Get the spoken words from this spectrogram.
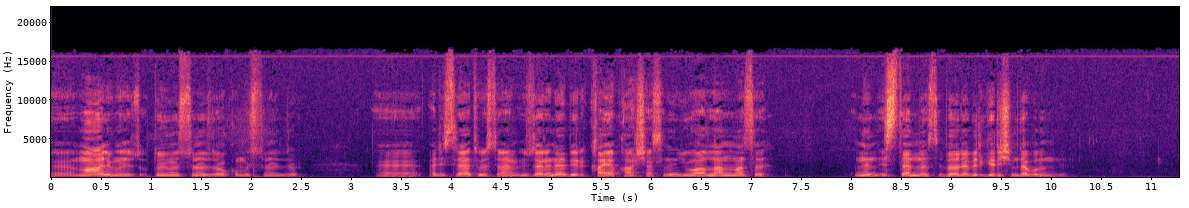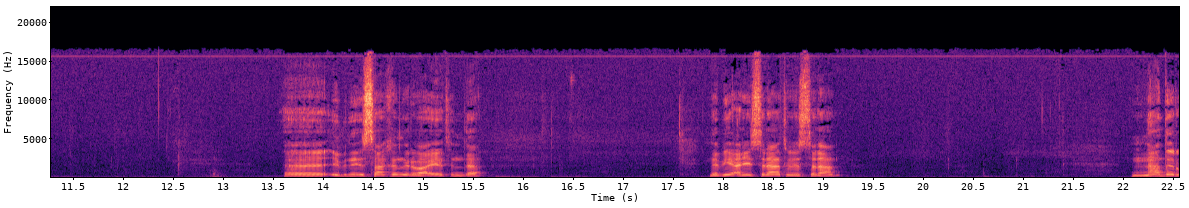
e, malumunuz, duymuşsunuzdur, okumuşsunuzdur. E, Aleyhisselatü Vesselam üzerine bir kaya parçasının yuvarlanmasının istenmesi. Böyle bir girişimde bulunuyor. Ee, İbn-i İshak'ın rivayetinde Nebi Aleyhisselatü Vesselam Nadir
